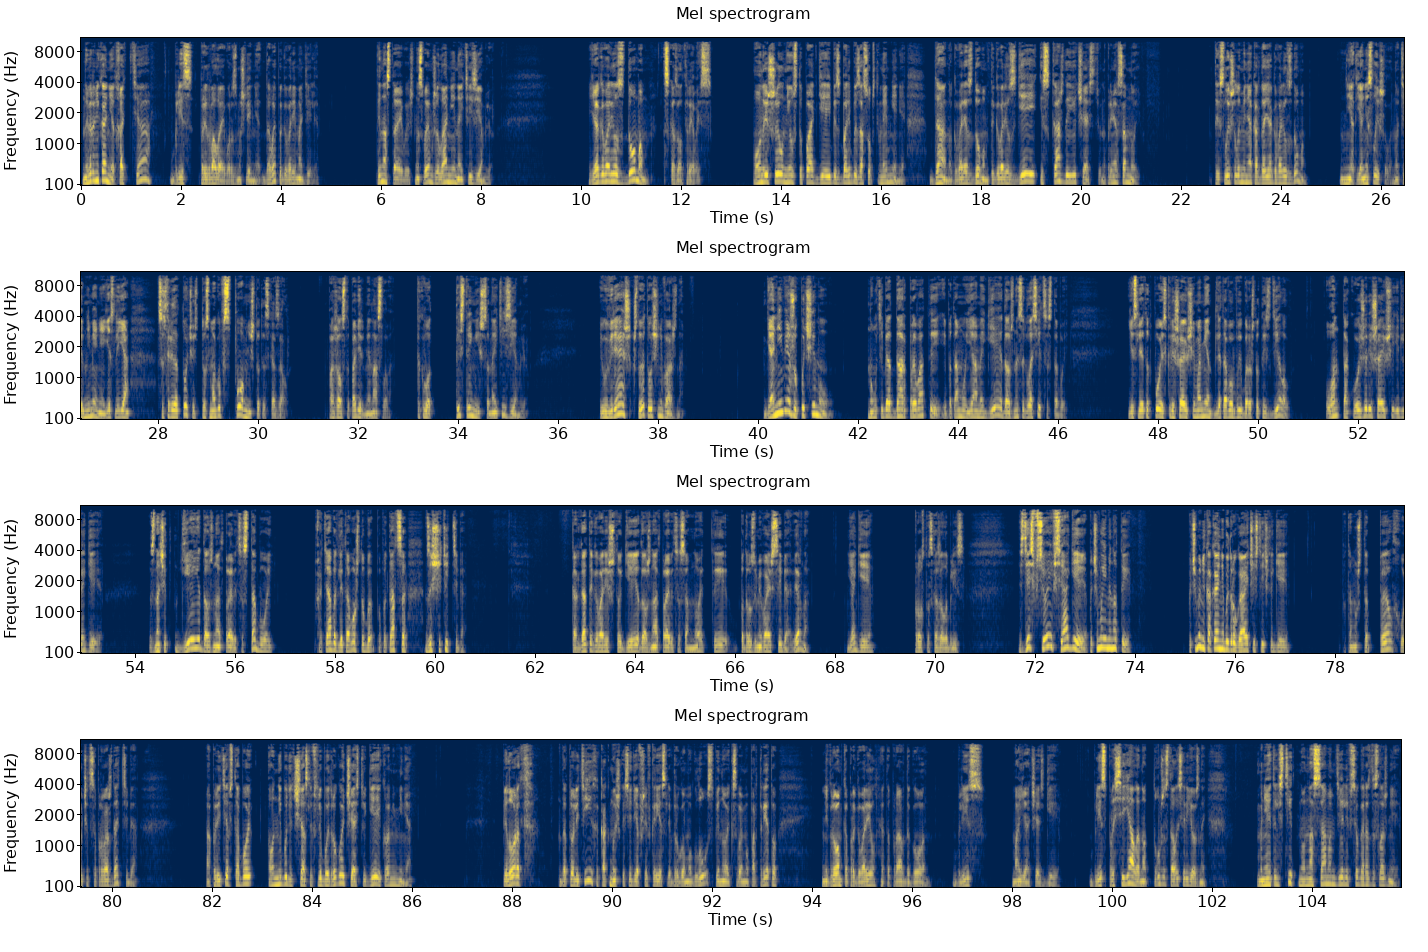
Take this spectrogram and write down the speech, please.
Наверняка нет, хотя... Близ прервала его размышления. «Давай поговорим о деле. Ты настаиваешь на своем желании найти землю. Я говорил с домом, — сказал Тревис. Он решил не уступать Гее без борьбы за собственное мнение. Да, но, говоря с домом, ты говорил с Геей и с каждой ее частью, например, со мной. Ты слышала меня, когда я говорил с домом? Нет, я не слышала, но, тем не менее, если я сосредоточусь, то смогу вспомнить, что ты сказал. Пожалуйста, поверь мне на слово. Так вот, ты стремишься найти землю и уверяешь, что это очень важно. Я не вижу, почему, но у тебя дар правоты, и потому Ям и Гея должны согласиться с тобой. Если этот поиск — решающий момент для того выбора, что ты сделал, он такой же решающий и для Гея. Значит, Гея должна отправиться с тобой, хотя бы для того, чтобы попытаться защитить тебя. Когда ты говоришь, что Гея должна отправиться со мной, ты подразумеваешь себя, верно? Я Гея, просто сказала Близ. Здесь все и вся гея. Почему именно ты? Почему не какая-нибудь другая частичка геи? Потому что Пел хочет сопровождать тебя, а полетев с тобой, он не будет счастлив с любой другой частью геи, кроме меня. Пилород, да то ли тихо, как мышка, сидевший в кресле в другом углу, спиной к своему портрету, негромко проговорил «Это правда, Голан. Близ — моя часть геи». Близ просияла, но тут же стала серьезной. «Мне это льстит, но на самом деле все гораздо сложнее».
